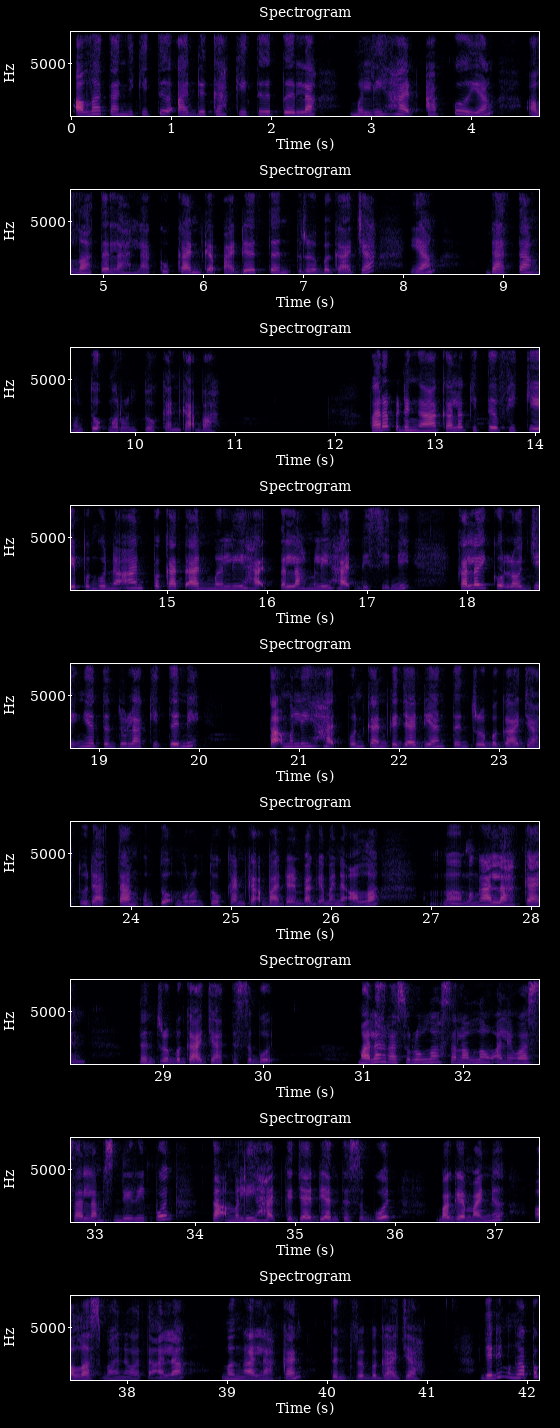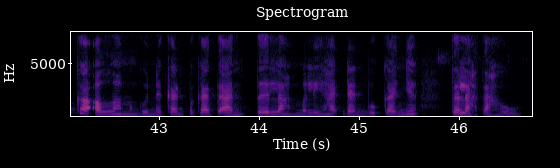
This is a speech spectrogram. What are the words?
Allah tanya kita adakah kita telah melihat apa yang Allah telah lakukan kepada tentera bergajah yang datang untuk meruntuhkan Kaabah. Para pendengar, kalau kita fikir penggunaan perkataan melihat, telah melihat di sini, kalau ikut logiknya tentulah kita ni tak melihat pun kan kejadian tentera bergajah tu datang untuk meruntuhkan Kaabah dan bagaimana Allah mengalahkan tentera bergajah tersebut. Malah Rasulullah sallallahu alaihi wasallam sendiri pun tak melihat kejadian tersebut bagaimana Allah Subhanahu wa taala mengalahkan tentera bergajah. Jadi mengapakah Allah menggunakan perkataan telah melihat dan bukannya telah tahu?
